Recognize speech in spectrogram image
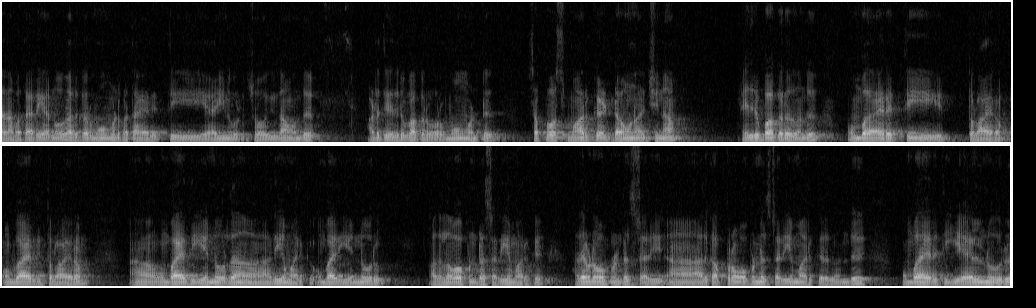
அதான் பத்தாயிரத்தி இரநூறு அதுக்கப்புறம் மூவ்மெண்ட் பத்தாயிரத்தி ஐநூறு. ஸோ இதுதான் வந்து அடுத்து எதிர்பார்க்குற ஒரு மூவ்மெண்ட்டு சப்போஸ் மார்க்கெட் டவுன் ஆச்சுன்னா எதிர்பார்க்குறது வந்து ஒம்பதாயிரத்தி தொள்ளாயிரம். ஒம்பதாயிரத்தி தொள்ளாயிரம் ஒம்பதாயிரத்தி எண்ணூறு தான் அதிகமாக இருக்குது ஒம்பதாயிரத்தி எண்ணூறு அதில் ஓப்பன் ட்ரெஸ் அதிகமாக இருக்குது அதை விட ஓப்பன் இன்ட்ரெஸ்ட் அதி அதுக்கப்புறம் ஓப்பன் இன்ட்ரெஸ்ட் அதிகமாக இருக்கிறது வந்து ஒம்பதாயிரத்தி ஏழ்நூறு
